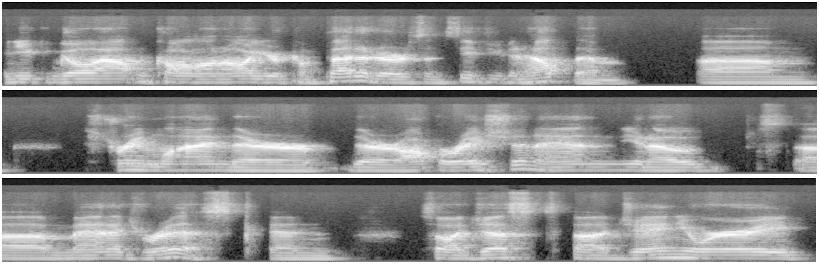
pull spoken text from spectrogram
And you can go out and call on all your competitors and see if you can help them um, streamline their their operation and you know uh, manage risk. And so I just uh, January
